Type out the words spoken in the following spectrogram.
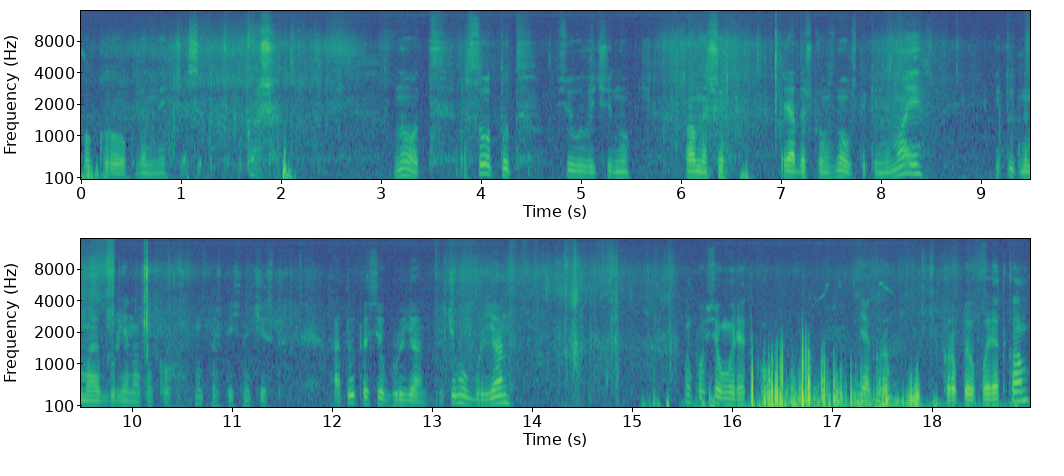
покроплений. Зараз я покажу. Ну от, осот тут всю величину. Головне, що рядышком знову ж таки немає. І тут немає бур'яна такого. Ну, практично чисто. А тут ось бур'ян. Причому бур'ян ну, по всьому рядку. Я кропив по рядкам.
